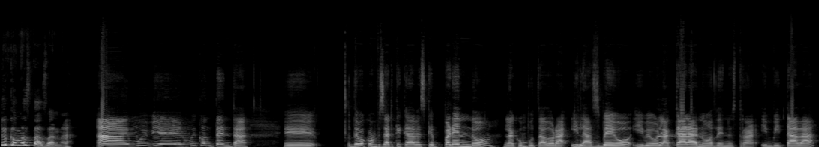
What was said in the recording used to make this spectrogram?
¿Tú cómo estás, Ana? Ay, muy bien, muy contenta. Eh, debo confesar que cada vez que prendo la computadora y las veo y veo la cara, ¿no? De nuestra invitada,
